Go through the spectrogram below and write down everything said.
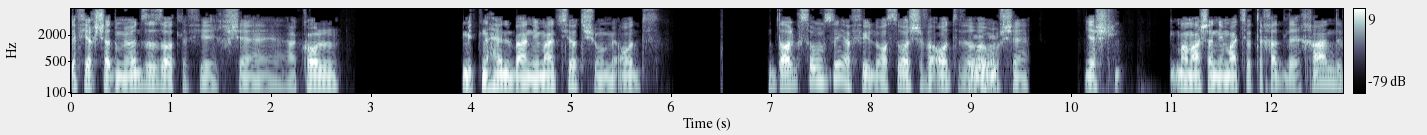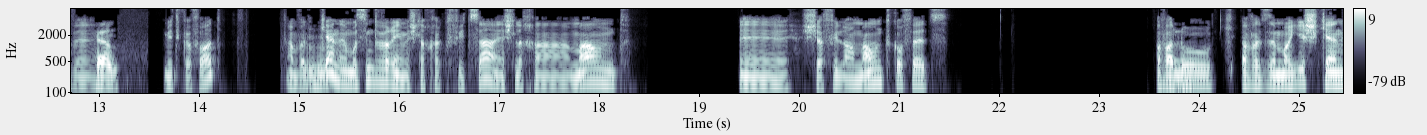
לפי איך שהדמויות זזות, לפי איך שהכל מתנהל באנימציות שהוא מאוד דארק סולזי אפילו, עשו השוואות וראו mm-hmm. שיש ממש אנימציות אחד לאחד ומתקפות. כן. אבל mm-hmm. כן הם עושים דברים יש לך קפיצה יש לך מאונט אה, שאפילו המאונט קופץ אבל הוא אבל זה מרגיש כן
